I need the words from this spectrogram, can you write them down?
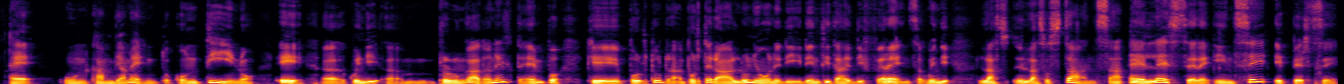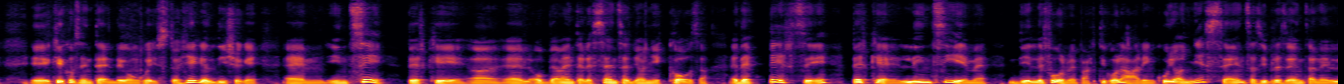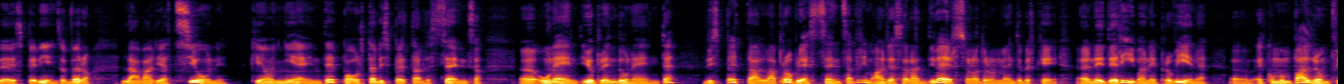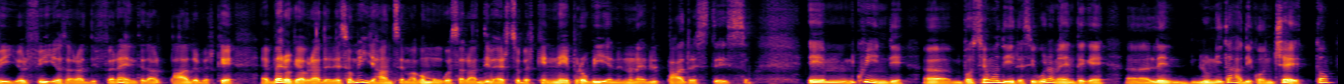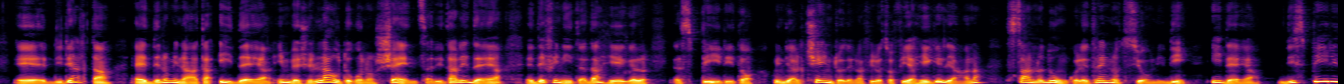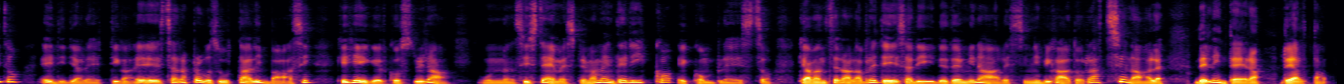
è un cambiamento continuo e eh, quindi eh, prolungato nel tempo che porterà, porterà, all'unione di identità e differenza. Quindi la, la sostanza è l'essere in sé e per sé. E che cosa intende con questo? Hegel dice che ehm, in sé perché eh, è ovviamente l'essenza di ogni cosa ed è per sé perché l'insieme delle forme particolari in cui ogni essenza si presenta nelle esperienze, ovvero la variazione che ogni ente porta rispetto all'essenza. Un ente, io prendo un ente, rispetto alla propria essenza primaria sarà diverso naturalmente perché eh, ne deriva, ne proviene. Eh, è come un padre e un figlio, il figlio sarà differente dal padre perché è vero che avrà delle somiglianze, ma comunque sarà diverso perché ne proviene, non è il padre stesso. Ehm, quindi, uhm, possiamo dire sicuramente che, uhm, le l'unità di concetto e di realtà è denominata idea, invece l'autoconoscenza di tale idea è definita da Hegel eh, spirito. Quindi al centro della filosofia hegeliana stanno dunque le tre nozioni di idea, di spirito e di dialettica e sarà proprio su tali basi che Hegel costruirà un sistema estremamente ricco e complesso, che avanzerà la pretesa di determinare il significato razionale dell'intera realtà.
